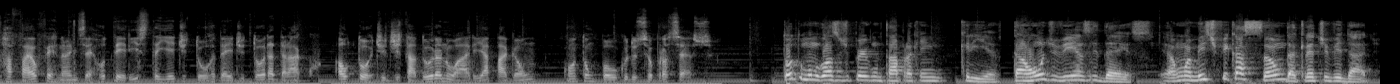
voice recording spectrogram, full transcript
Rafael Fernandes é roteirista e editor da editora Draco, autor de Ditadura no Ar e Apagão, conta um pouco do seu processo. Todo mundo gosta de perguntar para quem cria, da onde vêm as ideias. É uma mistificação da criatividade.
